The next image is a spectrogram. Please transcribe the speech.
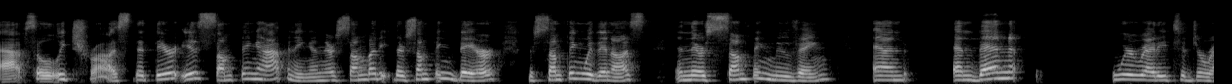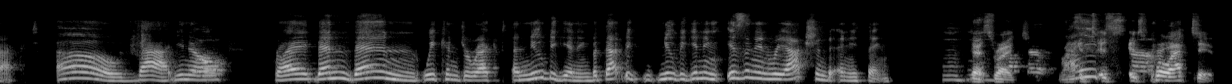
absolutely trust that there is something happening and there's somebody, there's something there, there's something within us and there's something moving and, and then we're ready to direct. Oh, that, you know, right? Then, then we can direct a new beginning, but that be- new beginning isn't in reaction to anything, Mhm. That's right. right? It's, it's, it's proactive.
